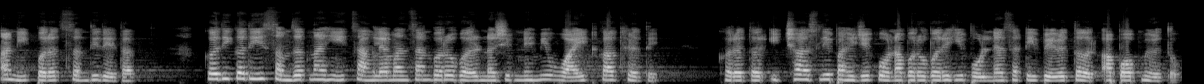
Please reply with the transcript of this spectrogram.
आणि परत संधी देतात. कधी कधी समजत नाही चांगल्या माणसांबरोबर नशीब नेहमी वाईट का खेळते. खरं तर इच्छा असली पाहिजे कोणाबरोबरही बोलण्यासाठी वेळ तर आपोआप मिळतो.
